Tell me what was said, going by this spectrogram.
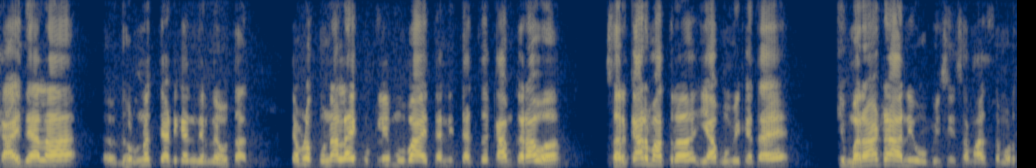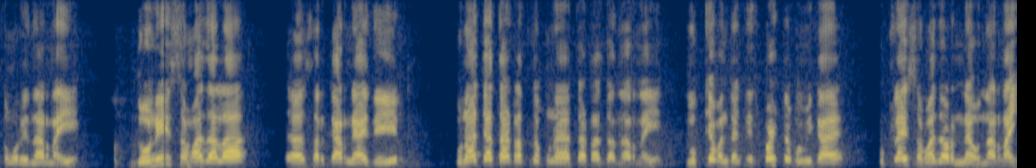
कायद्याला धरूनच त्या ठिकाणी निर्णय होतात. त्यामुळे कुणालाही कुठली मुभा आहे त्यांनी त्याचं काम करावं. सरकार मात्र या भूमिकेत आहे की मराठा आणि ओबीसी समाज समोर समोर येणार नाही. दोन्ही समाजाला सरकार न्याय देईल. कुणाच्या ताटातलं कुणाच्या ताटात जाणार नाही. मुख्यमंत्र्यांची स्पष्ट भूमिका आहे. कुठल्याही समाजावर अन्याय होणार नाही.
